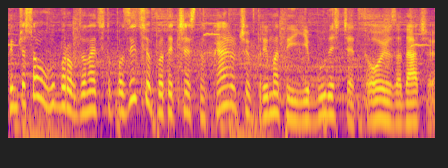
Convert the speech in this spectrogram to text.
Тимчасово виборов 12-ту позицію, проте, чесно кажучи, втримати її буде ще тою задачею.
